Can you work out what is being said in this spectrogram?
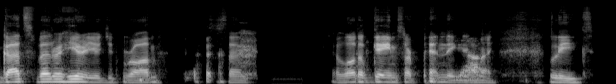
God's better hear you, Rob. So, a lot of games are pending Yeah. in my leagues.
